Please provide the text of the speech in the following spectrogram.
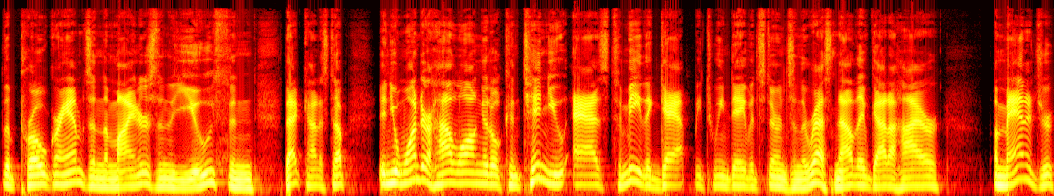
the programs and the minors and the youth and that kind of stuff. and you wonder how long it'll continue as to me the gap between David Stearns and the rest. Now they've got to hire a manager.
